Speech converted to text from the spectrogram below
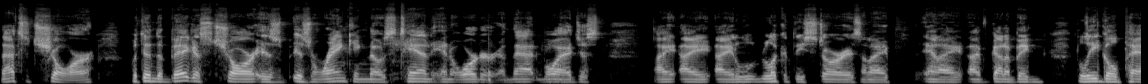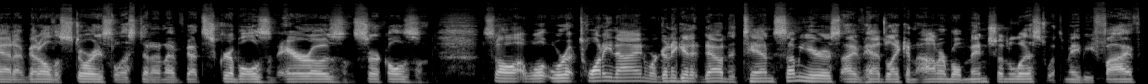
That's a chore. But then the biggest chore is is ranking those 10 in order. And that boy, I just I, I, I look at these stories and I and I I've got a big legal pad. I've got all the stories listed and I've got scribbles and arrows and circles and so uh, we we are at 29. We're going to get it down to 10. Some years I've had like an honorable mention list with maybe five.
